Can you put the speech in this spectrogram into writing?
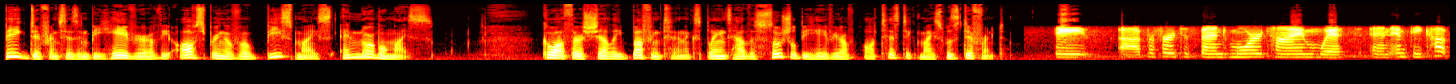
big differences in behavior of the offspring of obese mice and normal mice. Co author Shelly Buffington explains how the social behavior of autistic mice was different. They uh, preferred to spend more time with an empty cup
